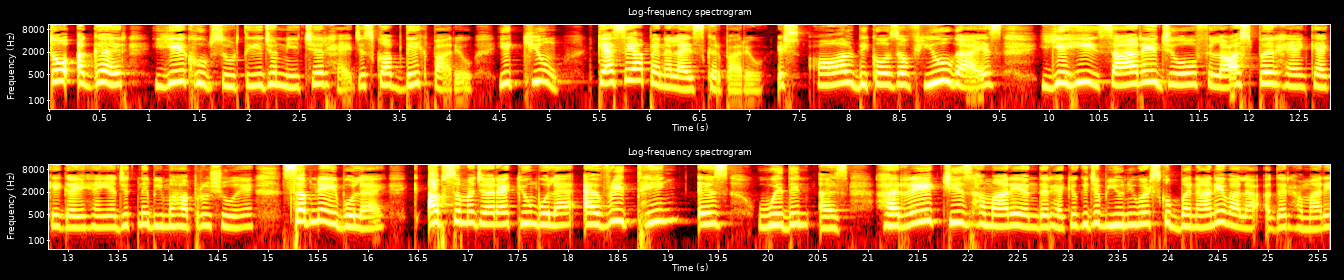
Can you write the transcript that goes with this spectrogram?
तो अगर ये खूबसूरती जो नेचर है, जिसको आप देख पा रहे हो, ये क्यों कैसे आप एनालाइज कर पा रहे हो? It's all because of you guys यही सारे जो फिलासफर हैं, कह के गए हैं, या जितने भी महापुरुष हुए हैं सबने ये बोला है अब समझ आ रहा है क्यों बोला है? एवरी थिंग इज़ विद इन अस हर एक चीज़ हमारे अंदर है, क्योंकि जब यूनिवर्स को बनाने वाला अगर हमारे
